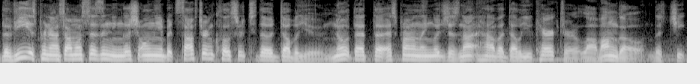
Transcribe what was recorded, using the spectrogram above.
The V is pronounced almost as in English, only a bit softer and closer to the W. Note that the Esperanto language does not have a W character. La vango, the cheek.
